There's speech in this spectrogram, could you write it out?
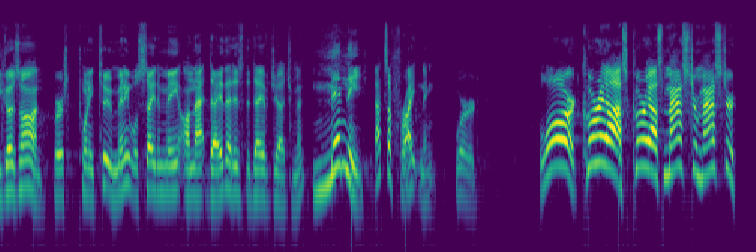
He goes on, verse 22 Many will say to me on that day, that is the day of judgment, many, that's a frightening word. Lord, Kurios, Kurios, Master, Master,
